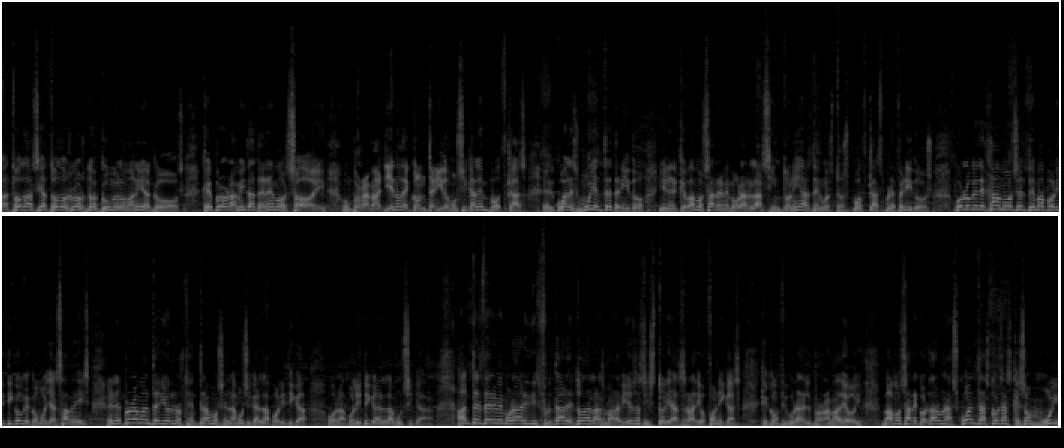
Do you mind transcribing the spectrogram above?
Hola a todas y a todos los documelomaníacos. ¿Qué programita tenemos hoy? Un programa lleno de contenido musical en podcast, el cual es muy entretenido y en el que vamos a rememorar las sintonías de nuestros podcasts preferidos. Por lo que dejamos el tema político que como ya sabéis, en el programa anterior nos centramos en la música en la política o la política en la música. Antes de rememorar y disfrutar de todas las maravillosas historias radiofónicas que configuran el programa de hoy, vamos a recordar unas cuantas cosas que son muy,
